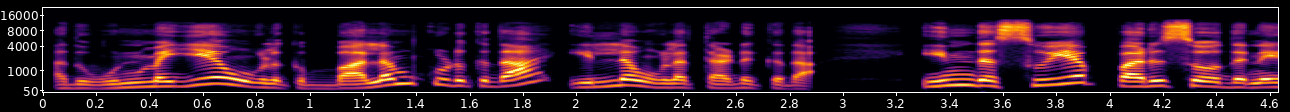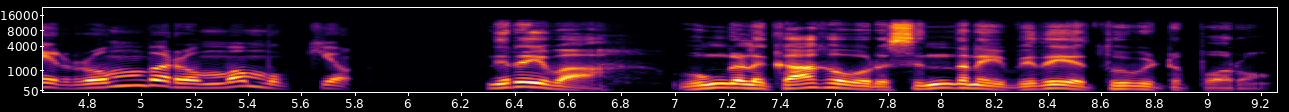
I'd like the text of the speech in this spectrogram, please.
அது உண்மையே உங்களுக்கு பலம் கொடுக்குதா? இல்ல உங்களை தடுக்குதா? இந்த சுய பரிசோதனை ரொம்ப ரொம்ப முக்கியம். நிறைவா உங்களுக்காக ஒரு சிந்தனை விதைய தூவிட்டு போறோம்.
